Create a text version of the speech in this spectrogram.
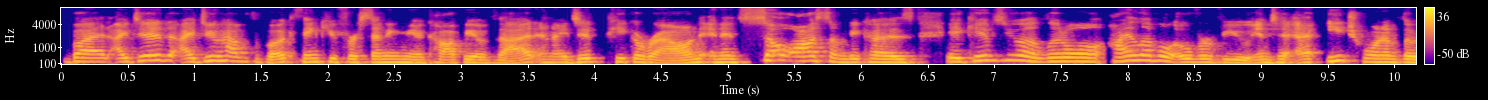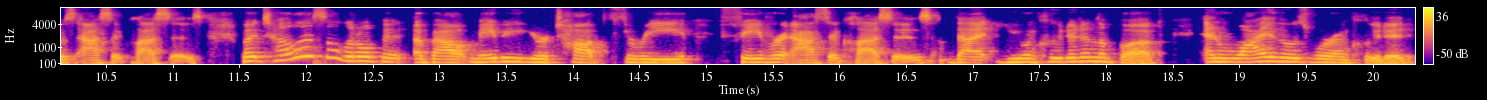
but I did, I do have the book. Thank you for sending me a copy of that. And I did peek around, and it's so awesome because it gives you a little high level overview into each one of those asset classes. But tell us a little bit about maybe your top three favorite asset classes that you included in the book and why those were included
